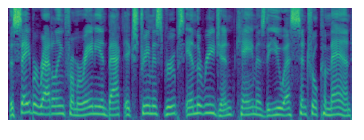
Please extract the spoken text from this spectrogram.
The saber rattling from Iranian backed extremist groups in the region came as the U.S. Central Command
